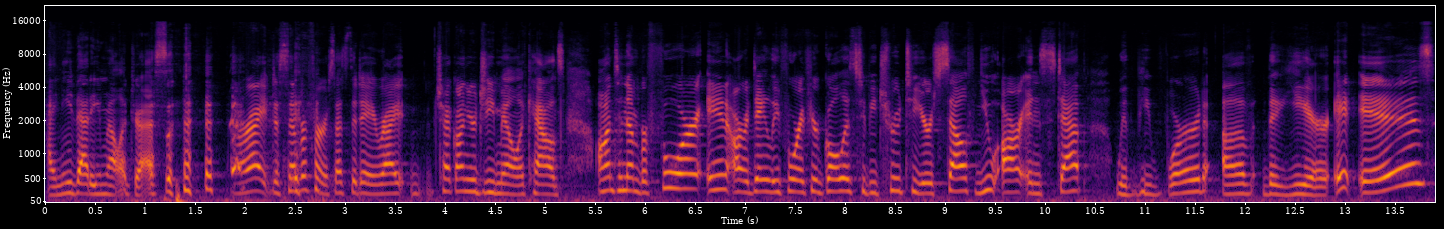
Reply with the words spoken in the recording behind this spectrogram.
I need that email address. All right, December 1st, that's the day, right? Check on your Gmail accounts. On to number four in our daily four. If your goal is to be true to yourself, you are in step with the word of the year. It is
